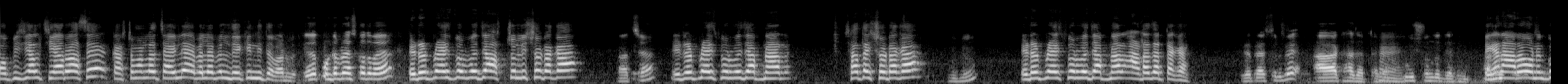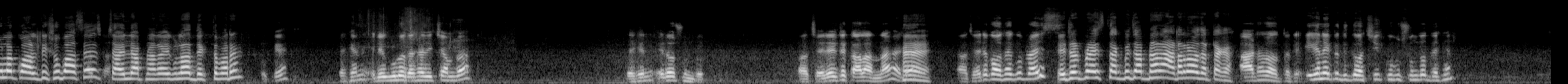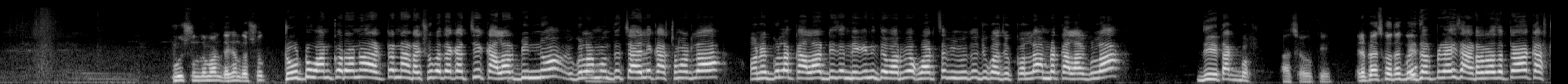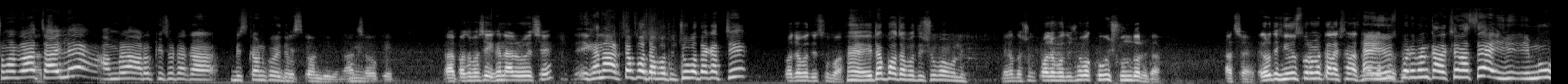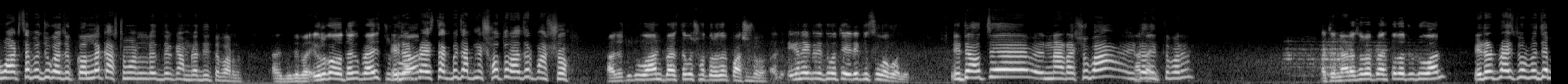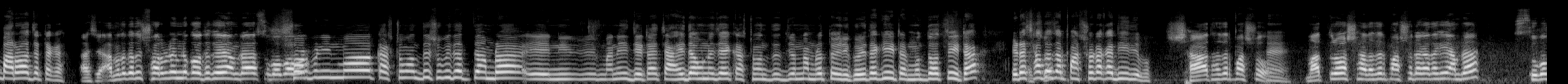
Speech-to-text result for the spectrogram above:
অফিসিয়াল চেয়ারও আছে। কাস্টমাররা চাইলে অ্যাভেলেবেল দেখে নিতে পারবে। এটা কোনটা প্রাইস কত ভাইয়া? এটার প্রাইস পড়বে যে আটচল্লিশশো টাকা। আচ্ছা। এটার প্রাইস পড়বে যে আপনার সাতাইশশো টাকা। এটার প্রাইস পড়বে যে আপনার আট হাজার টাকা। এটা প্রাইস পড়বে আট হাজার টাকা। হ্যাঁ। খুবই সুন্দর দেখেন। এখানে আরও অনেকগুলো কোয়ালিটি শোভা আছে আচ্ছা। চাইলে আপনারা এগুলা দেখতে পারেন। ওকে। দেখেন এগুলো দেখা দিচ্ছি আমরা। দেখেন এটাও সুন্দর। আচ্ছা এটা একটা কালার না হ্যাঁ। আচ্ছা এটা কত থাকবে প্রাইস এটার প্রাইস থাকবে যে আপনার আঠারো হাজার টাকা। আঠারো হাজার টাকা। এখানে একটা দিতে পাচ্ছি খুবই সুন্দর দেখেন। খুবই সুন্দর মানে দেখেন দর্শক। টু টু ওয়ান করানো একটা নাটক শোভা দেখাচ্ছি কালার ভিন্ন এগুলোর মধ্যে চাইলে কাস্টমাররা অনেকগুলো কালার ডিজাইন দেখে নিতে পারবে হোয়াটসঅ্যাপ ইমেতে যোগাযোগ করলে আমরা কালারগুলা দিয়ে থাকব। আচ্ছা ওকে এটা প্রাইস কত থাকবে? এটার প্রাইস আঠারো হাজার টাকা কাস্টমাররা চাইলে আমরা আরও কিছু টাকা ডিসকাউন্ট করে দেবো। ডিসকাউন্ট দিবেন আচ্ছা ওকে তার পাশাপাশি এখানে আর রয়েছে? এখানে একটা প্রজাপতি শোভা দেখাচ্ছি। প্রজাপতি সোফা হ্যাঁ এটা প্রজাপতি শোভা বলি। দেখেন দর্শক প্রজাপতি সোফা খুবই সুন্দর এটা। আচ্ছা এগুলোতে হিউজ পরিমাণ কালেকশন আছে হ্যাঁ ইউজ পরিমাণ কালেকশন আছে। ইমো হোয়াটসঅ্যাপে যোগাযোগ করলে কাস্টমারদেরকে আমরা দিতে পারব। আর দিতে পারি এগুলো কত থাকবে প্রাইস এটার প্রাইস থাকবে যে আপনার সতেরো হাজার পাঁচশো। আচ্ছা টু ওয়ান প্রাইস থাকবে সতেরো হাজার পাঁচশো। এখানে একটা দেখতে পাচ্ছি এটা কি সোফা বলে? এটা হচ্ছে নাটা শোভা এটা দেখতে পারেন। আচ্ছা নারা সোফার প্রাইস কত? টু টু ওয়ান এটার প্রাইস পড়বে যে বারো হাজার টাকা। আচ্ছা আপনাদের কাছে সর্বনিম্ন কত থেকে আমরা সর্বনিম্ন কাস্টমারদের সুবিধার্থে আমরা মানে যেটা চাহিদা অনুযায়ী কাস্টমারদের জন্য আমরা তৈরি করে থাকি। এটার মধ্যে হচ্ছে এটা। এটা সাত হাজার পাঁচশো টাকা দিয়ে দেবো। সাত হাজার পাঁচশো? হ্যাঁ। মাত্র সাত হাজার পাঁচশো টাকা থেকে আমরা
